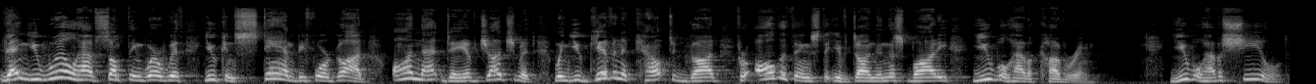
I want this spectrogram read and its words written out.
Then you will have something wherewith you can stand before God on that day of judgment. When you give an account to God for all the things that you've done in this body, you will have a covering. You will have a shield.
